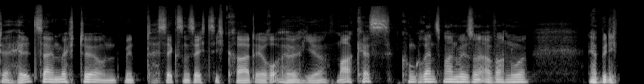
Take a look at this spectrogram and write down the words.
der Held sein möchte und mit 66 Grad äh, hier Marquez Konkurrenz machen will, sondern einfach nur, ja, bin ich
